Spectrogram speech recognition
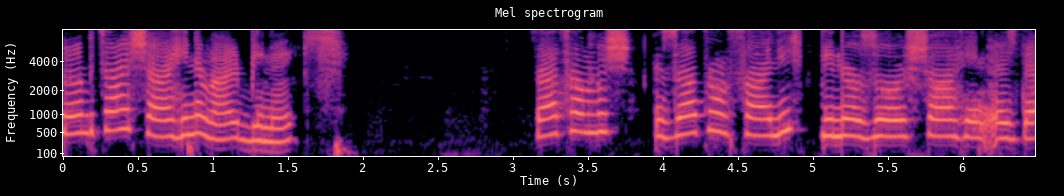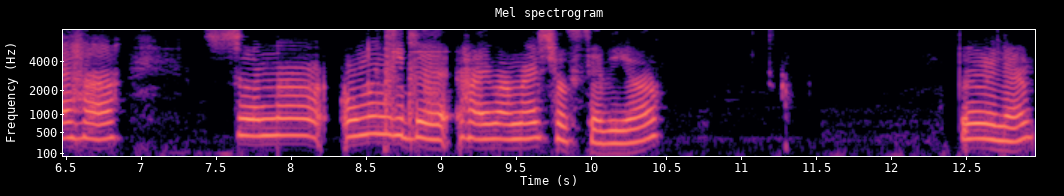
Sonra bir tane şahini var binek. Zaten bu, zaten Salih dinozor, şahin, ejderha. Sonra onun gibi hayvanları çok seviyor. Böyle.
